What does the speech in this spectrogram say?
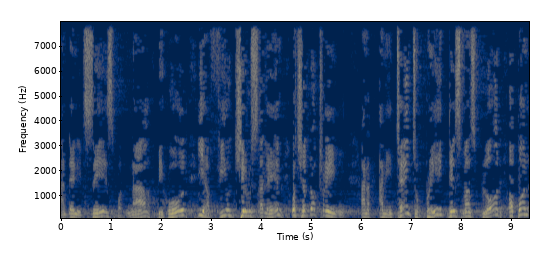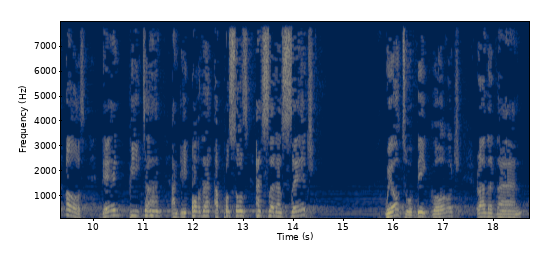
And then it says, but now, behold, ye have filled Jerusalem with your doctrine, and, and intend to bring this man's blood upon us. Then Peter and the other apostles answered and said, we ought to obey God rather than,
